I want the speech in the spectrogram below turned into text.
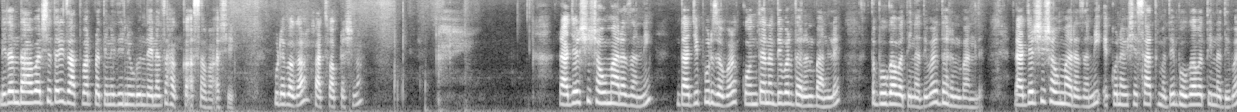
निदान दहा वर्षे तरी जातवार प्रतिनिधी निवडून देण्याचा हक्क असावा अशी पुढे बघा पाचवा प्रश्न. राजर्षी शाहू महाराजांनी दाजीपूरजवळ कोणत्या नदीवर धरण बांधले? तर भोगावती नदीवर धरण बांधले. राजर्षी शाहू महाराजांनी एकोणावीसशे सातमध्ये भोगावती नदीवर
